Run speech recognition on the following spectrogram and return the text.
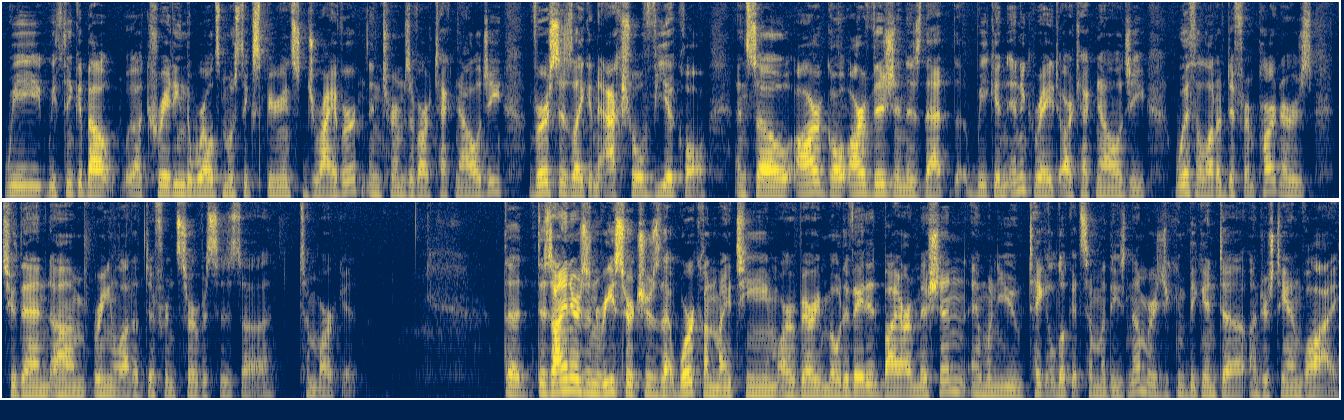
we, we think about uh, creating the world's most experienced driver in terms of our technology versus like an actual vehicle. And so our goal, our vision is that we can integrate our technology with a lot of different partners to then um, bring a lot of different services uh, to market the designers and researchers that work on my team are very motivated by our mission. And when you take a look at some of these numbers, you can begin to understand why.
